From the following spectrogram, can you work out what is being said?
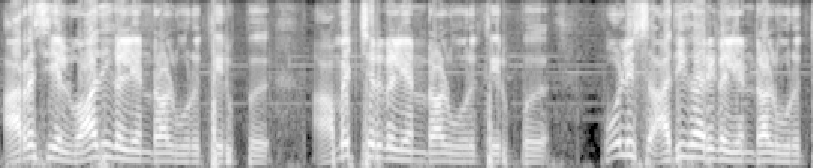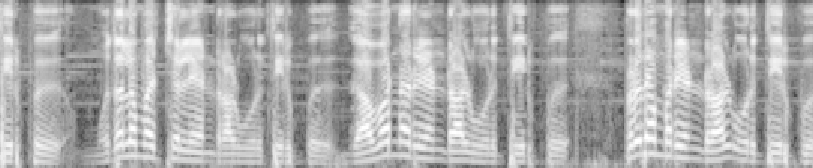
அரசியல்வாதிகள் என்றால் ஒரு தீர்ப்பு அமைச்சர்கள் என்றால் ஒரு தீர்ப்பு போலீஸ் அதிகாரிகள் என்றால் ஒரு தீர்ப்பு முதலமைச்சர் என்றால் ஒரு தீர்ப்பு கவர்னர் என்றால் ஒரு தீர்ப்பு பிரதமர் என்றால் ஒரு தீர்ப்பு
